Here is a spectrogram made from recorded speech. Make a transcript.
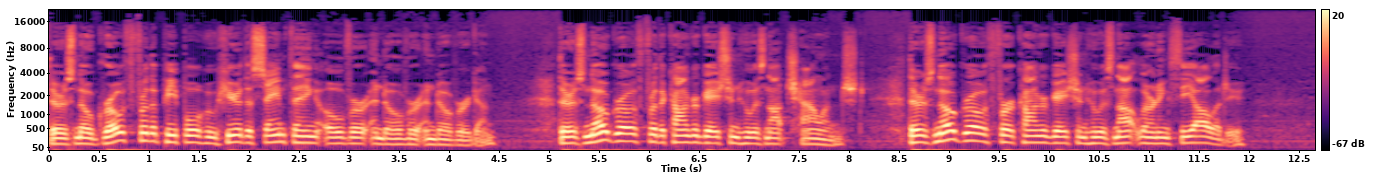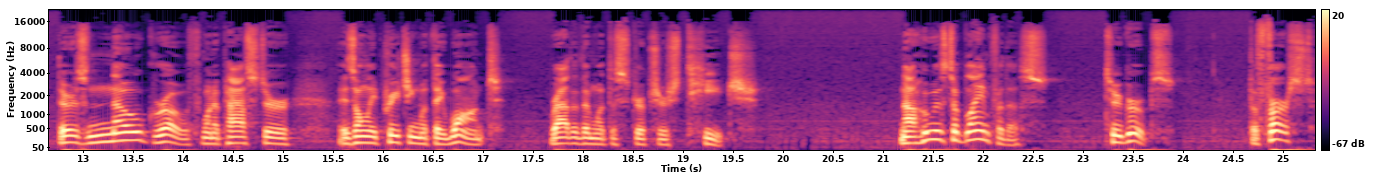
There is no growth for the people who hear the same thing over and over and over again. There is no growth for the congregation who is not challenged. There is no growth for a congregation who is not learning theology. There's no growth when a pastor is only preaching what they want rather than what the scriptures teach. Now, who is to blame for this? Two groups. The first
